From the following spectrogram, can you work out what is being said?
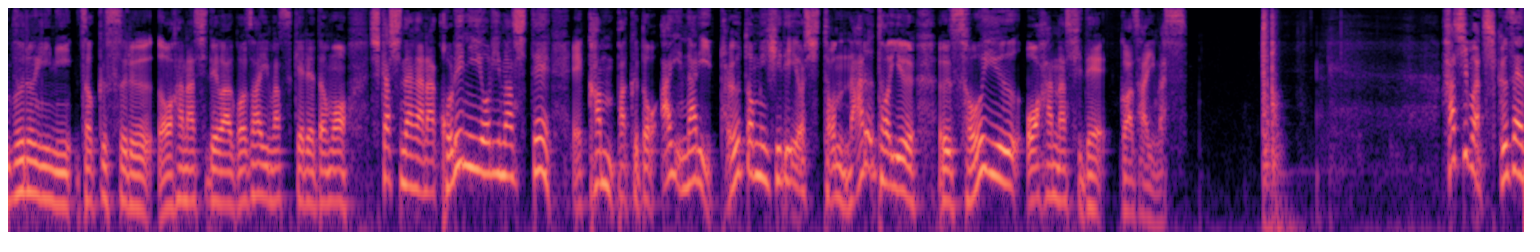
部類に属するお話ではございますけれども、しかしながらこれによりまして、関白と相なり豊臣秀吉となるという、そういうお話でございます。橋場筑前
